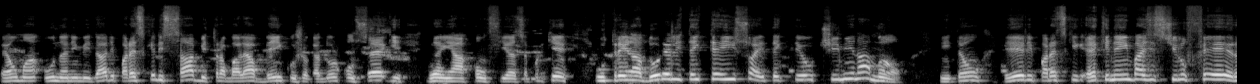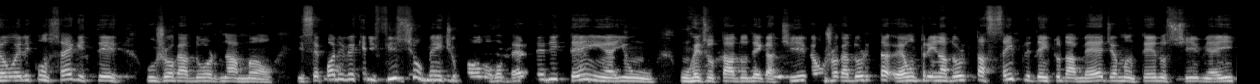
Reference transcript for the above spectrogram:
é uma unanimidade. Parece que ele sabe trabalhar bem com o jogador, consegue ganhar confiança, porque o treinador ele tem que ter isso aí, tem que ter o time na mão. Então, ele parece que é que nem mais estilo feirão, ele consegue ter o jogador na mão. E você pode ver que dificilmente o Paulo Roberto ele tem aí um, um resultado negativo. É um jogador tá, é um treinador que está sempre dentro da média, mantendo os times aí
